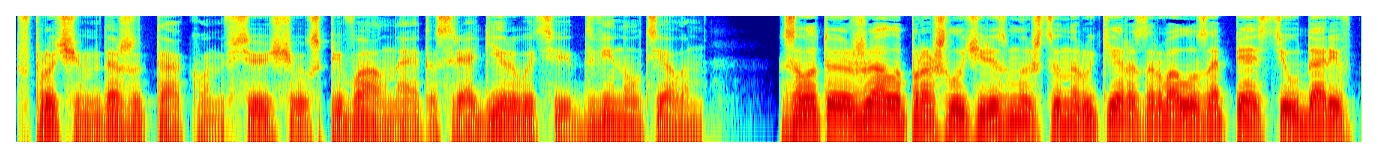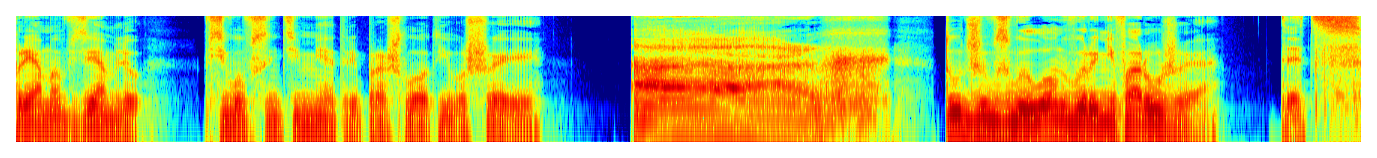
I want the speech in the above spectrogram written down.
Впрочем, даже так он все еще успевал на это среагировать и двинул телом. Золотое жало прошло через мышцы на руке, разорвало запястье, ударив прямо в землю. Всего в сантиметре прошло от его шеи. «Ах!» Тут же взвыл он, выронив оружие. «Тыц!»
